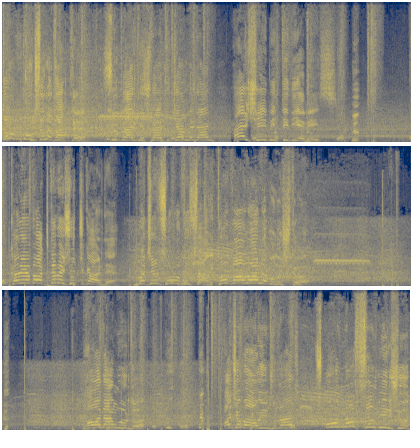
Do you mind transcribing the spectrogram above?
Tam 90'a taktı. Süper güçler tükenmeden her şey bitti diyemeyiz. Kaleye baktı ve şut çıkardı. Maçın son 30 saniye. Top ağlarla buluştu. Havadan vurdu. Acaba oyuncular o nasıl bir şut?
